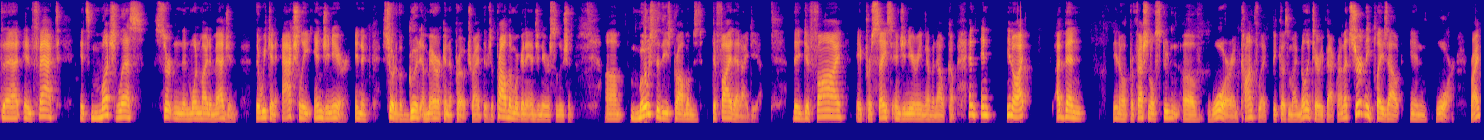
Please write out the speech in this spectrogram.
that, in fact, it's much less certain than one might imagine that we can actually engineer in a sort of a good American approach, right? There's a problem, we're going to engineer a solution. Um, most of these problems defy that idea. They defy a precise engineering of an outcome. And and you know, I I've been you know a professional student of war and conflict because of my military background. That certainly plays out in war, right?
